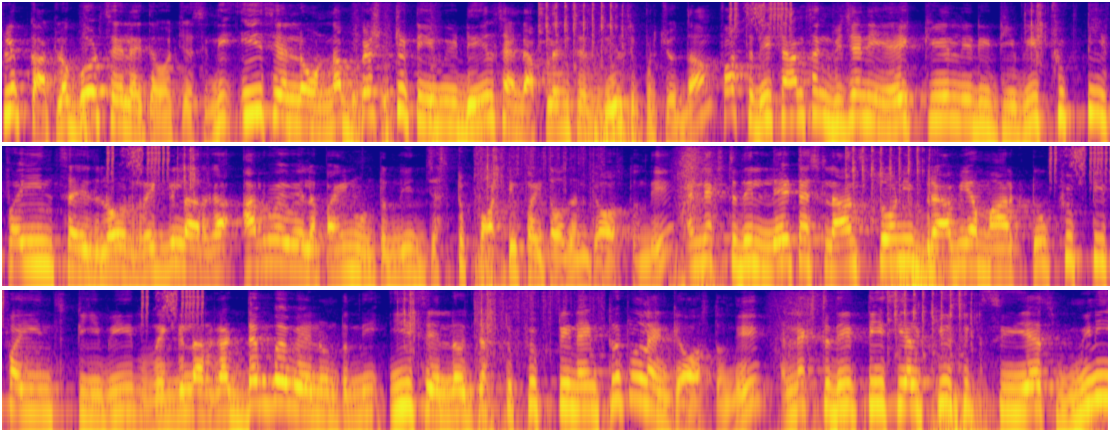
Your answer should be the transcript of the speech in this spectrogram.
ఫ్లిప్కార్ట్లో గోడ్ సేల్ అయితే వచ్చేసింది. ఈ సేల్లో ఉన్న best TV deals and appliances deals ఇప్పుడు చూద్దాం. First the Samsung vision A TV fifty five inch సైజ్లో రెగ్యులర్గా అరవై వేల పైన ఉంటుంది. జస్ట్ ఫార్టీ ఫైవ్ థౌసండ్కే వస్తుంది. And next the latest launch Sony Bravia Mark two fifty five inch TV రెగ్యులర్గా డెబ్బై వేలు ఉంటుంది. ఈ సేల్లో జస్ట్ ఫిఫ్టీ నైన్ ట్రిపుల్ నైన్కే వస్తుంది. And next the TCL Q six CS mini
